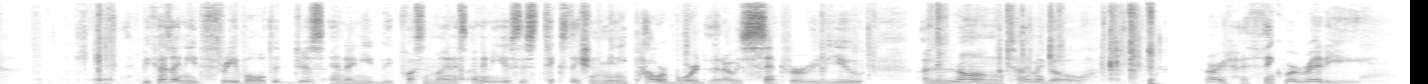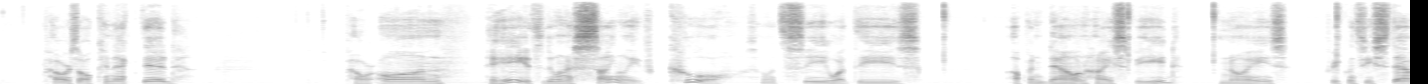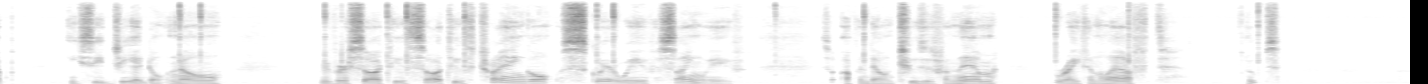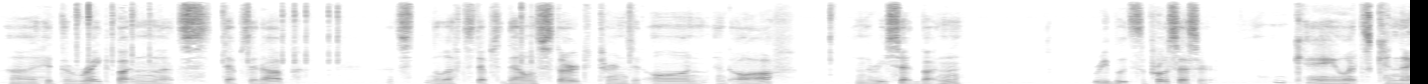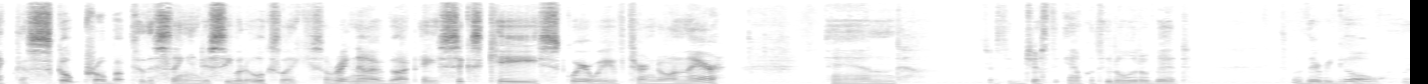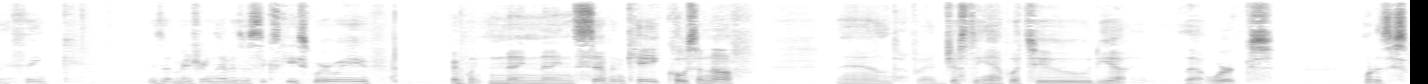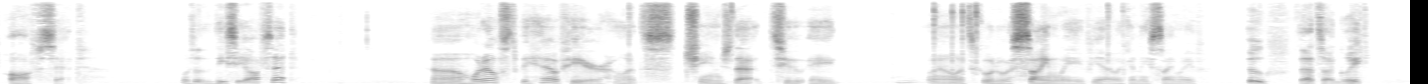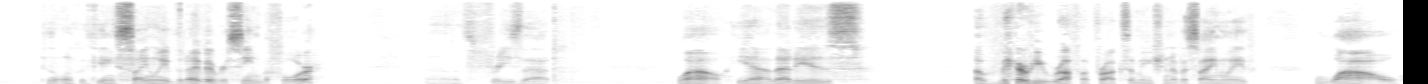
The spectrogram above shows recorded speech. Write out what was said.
because I need three voltages and I need the plus and minus I'm going to use this TickStation mini power board that I was sent for review a long time ago alright I think we're ready Power's all connected. Power on. Hey, hey, it's doing a sine wave. Cool. So let's see what these up and down, high speed, noise, frequency step, ECG, I don't know, reverse sawtooth, sawtooth, triangle, square wave, sine wave. So up and down chooses from them, right and left. Oops. Uh, hit the right button, that steps it up. That's the left steps it down, start, turns it on and off. And the reset button reboots the processor. Okay, let's connect a scope probe up to this thing and just see what it looks like. So right now I've got a 6K square wave turned on there. And just adjust the amplitude a little bit. So there we go. I think, is that measuring that as a 6K square wave? 5.997K, close enough. And if I adjust the amplitude, yeah, that works. What is this offset? Was it the DC offset? Uh, what else do we have here? Let's change that to a, well, let's go to a sine wave. Yeah, like any sine wave. Oof, that's ugly. Doesn't look like any sine wave that I've ever seen before. Uh, let's freeze that. Wow, yeah, that is a very rough approximation of a sine wave. Wow.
